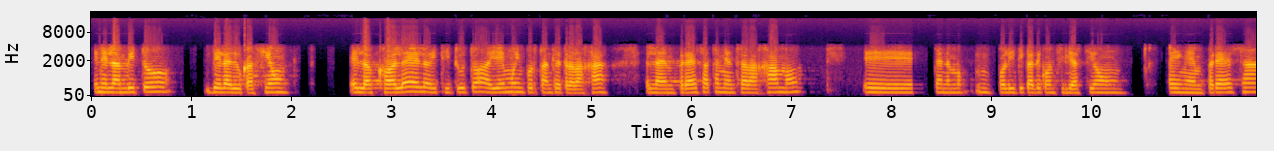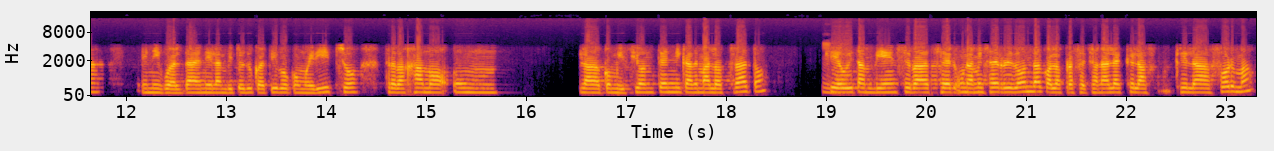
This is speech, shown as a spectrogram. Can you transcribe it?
en el ámbito de la educación. En los colegios, en los institutos, ahí es muy importante trabajar. En las empresas también trabajamos. Eh, tenemos políticas de conciliación en empresas, en igualdad en el ámbito educativo, como he dicho. Trabajamos la Comisión Técnica de Malos Tratos, que hoy también se va a hacer una mesa redonda con los profesionales que la, que la forman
